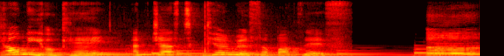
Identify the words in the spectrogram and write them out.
Tell me, okay? I'm just curious about this. Uh,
